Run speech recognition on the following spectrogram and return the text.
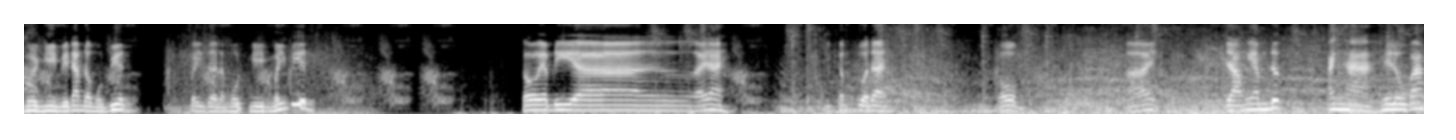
10 nghìn Việt Nam đồng một viên. Bây giờ là một nghìn mấy viên. Thôi em đi uh, ấy này. Đi cắm chuột đây. Ôm. Đấy. Chào anh em Đức anh Hà hello bác.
